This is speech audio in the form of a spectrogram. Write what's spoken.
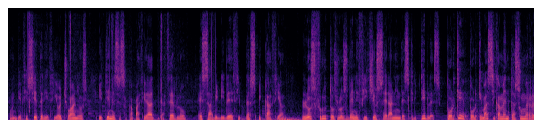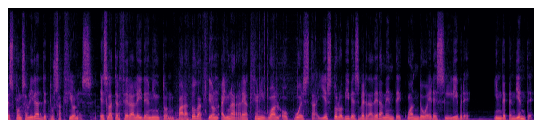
con 17, 18 años, y tienes esa capacidad de hacerlo, esa habilidad y perspicacia, los frutos, los beneficios serán indescriptibles. ¿Por qué? Porque básicamente asumes responsabilidad de tus acciones. Es la tercera ley de Newton. Para toda acción hay una reacción igual opuesta y esto lo vives verdaderamente cuando eres libre, independiente.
